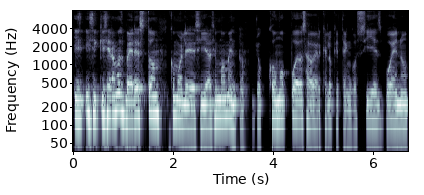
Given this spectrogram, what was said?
y, si quisiéramos ver esto, como le decía hace un momento, yo cómo puedo saber que lo que tengo sí es bueno,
